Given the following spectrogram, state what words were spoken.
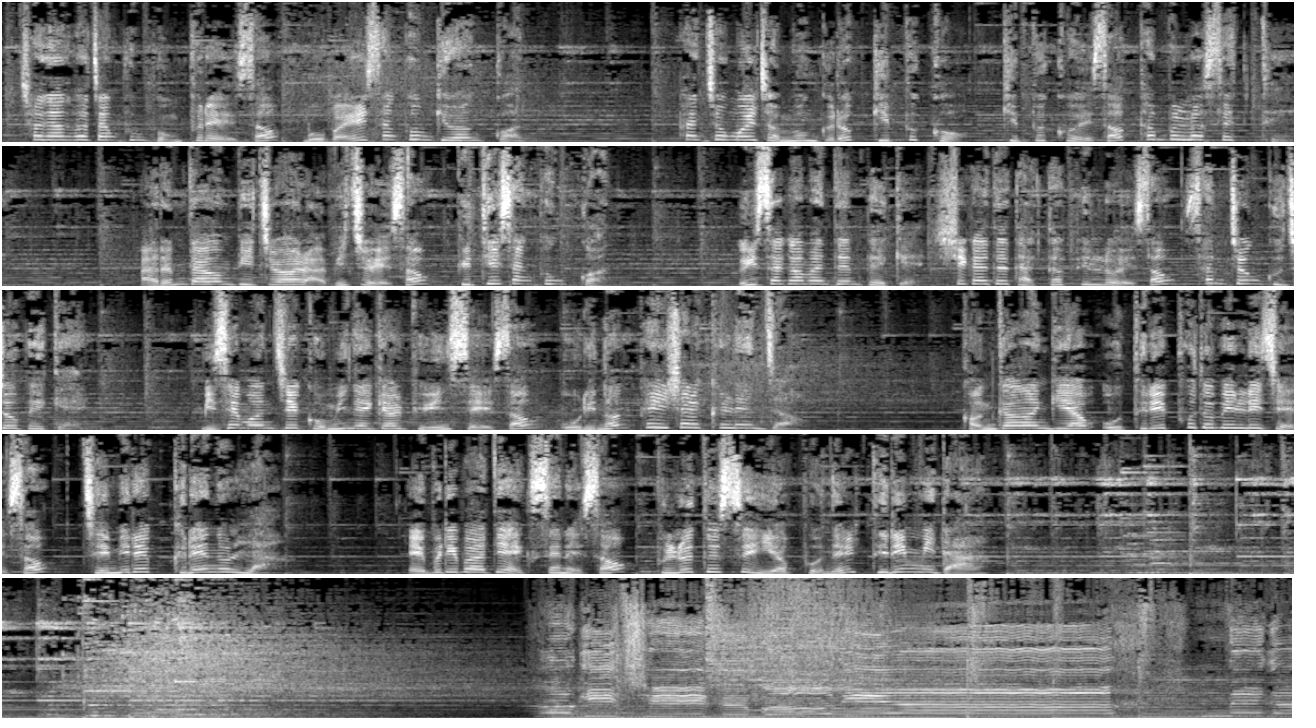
천연 화장품 봉프레에서 모바일 상품 교환권 판촉물 전문 그룹 기프코 기프코에서 텀블러 세트 아름다운 비주얼 아비주에서 뷰티 상품권 의사가 만든 베개 시가드 닥터필로에서 3종 구조 베개 미세먼지 고민 해결 뷰인스에서 올인원 페이셜 클렌저 건강한 기업 오트리 푸드빌리지에서 재미랩 그래놀라 에브리바디 엑센에서 블루투스 이어폰을 드립니다. 거기 지금 내가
